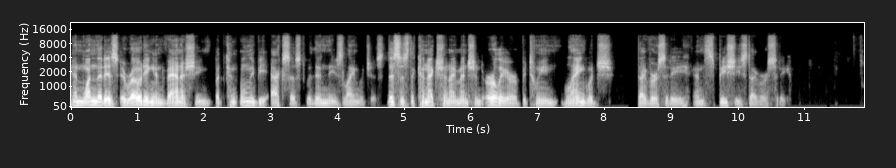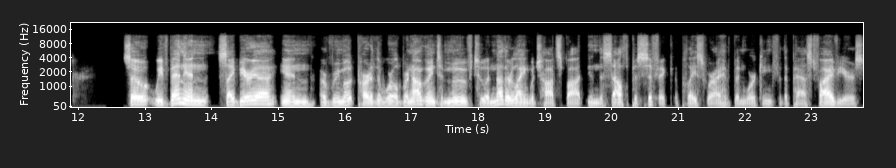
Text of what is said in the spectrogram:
and one that is eroding and vanishing, but can only be accessed within these languages. This is the connection I mentioned earlier between language diversity and species diversity. So we've been in Siberia in a remote part of the world. We're now going to move to another language hotspot in the South Pacific, a place where I have been working for the past five years,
